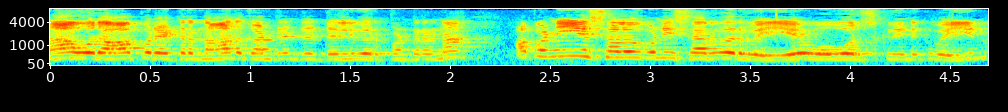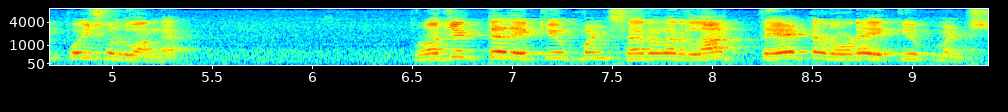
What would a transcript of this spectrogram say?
நான் ஒரு ஆப்ரேட்டர் நானும் கண்டென்ட் டெலிவர் பண்ணுறேன்னா அப்போ நீயே செலவு பண்ணி சர்வர் வையே ஒவ்வொரு ஸ்க்ரீனுக்கு வையின்னு போய் சொல்லுவாங்க. ப்ரொஜெக்டர் எக்யூப்மெண்ட் சர்வர்லாம் தேட்டரோட எக்யூப்மெண்ட்ஸ்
